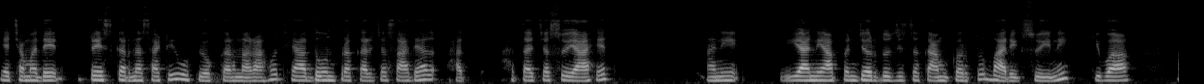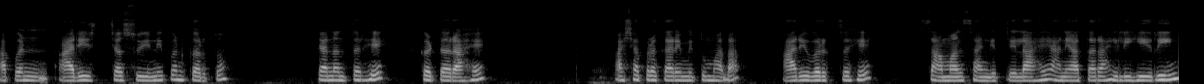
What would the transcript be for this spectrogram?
याच्यामध्ये ट्रेस करण्यासाठी उपयोग करणार आहोत. ह्या दोन प्रकारच्या साध्या हात हाताच्या सुया आहेत. आणि याने आपण जरदोजीचं काम करतो बारीक सुईने किंवा आपण आरीच्या सुईने पण करतो. त्यानंतर हे कटर आहे. अशा प्रकारे मी तुम्हाला आरीवर्कचं हे सामान सांगितलेलं आहे. आणि आता राहिली ही रिंग.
